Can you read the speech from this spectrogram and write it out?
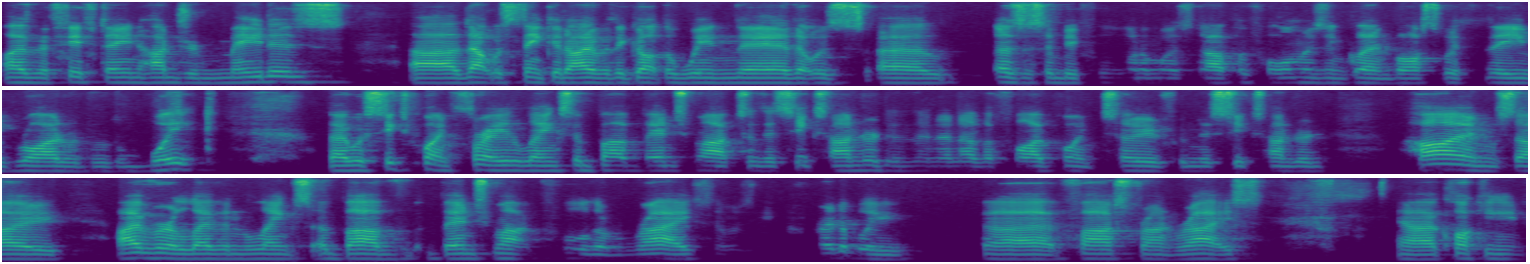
over 1500 meters. Uh, that was Think It Over that got the win there. That was, uh, as I said before, one of my star performers in Glenn Boss with the Rider of the Week. They were 6.3 lengths above benchmark to the 600 and then another 5.2 from the 600 home. So over 11 lengths above benchmark for the race. It was an incredibly uh, fast run race, uh, clocking in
